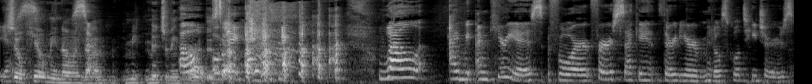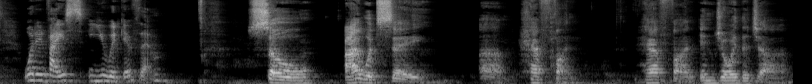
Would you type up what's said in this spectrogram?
Yes. She'll kill me knowing So- that I'm me- mentioning her Oh, this okay. time. well, I'm, I'm curious for first, second, third year middle school teachers, what advice you would give them. So I would say, um, have fun, have fun, enjoy the job.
